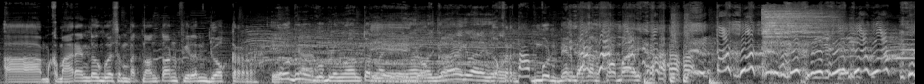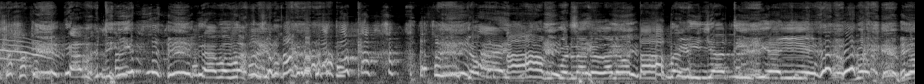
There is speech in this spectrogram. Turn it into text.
um, kemarin tuh gue sempet nonton film Joker. ya Waduh, kan? gua belum nonton lagi. Iya, Gimana, Joker. gimana, gimana, gimana? Joker Tambun yang dagang somai. Kenapa dia? Kenapa bang? Joker Tambun lah gak ada otak. Bang Ijal TV aja. Iya, gue gue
